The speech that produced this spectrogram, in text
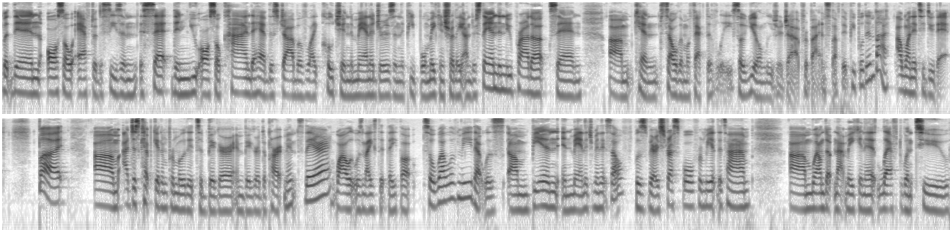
But then also after the season is set, then you also kind of have this job of like coaching the managers and the people, making sure they understand the new products and um, can sell them effectively. So you don't lose your job for buying stuff that people didn't buy. I wanted to do that, but um, I just kept getting promoted to bigger and bigger departments there. While it was nice that they thought so well of me, that was um, being in management itself was very stressful for me at the time. Um, wound up not making it. Left, went to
